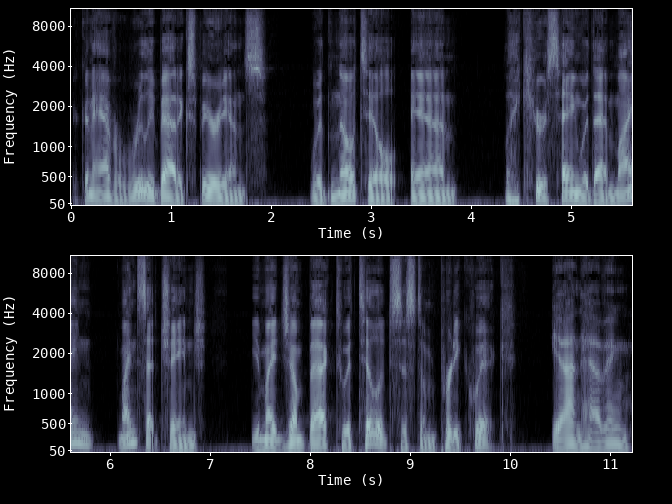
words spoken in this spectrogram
you're going to have a really bad experience with no till. And like you were saying, with that mind mindset change, you might jump back to a tillage system pretty quick. Yeah, and having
